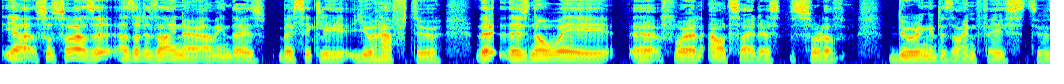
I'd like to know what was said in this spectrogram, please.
yeah, so so as a as a designer, I mean, there's basically you have to. There, there's no way uh, for an outsider, sort of during a design phase to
